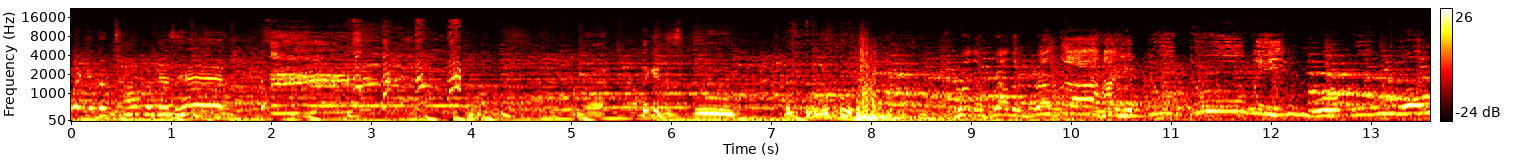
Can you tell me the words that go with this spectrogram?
Look at the top of his head. Look at this dude. Brother, brother, brother, how you do, doing? Whoa, whoa, whoa.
